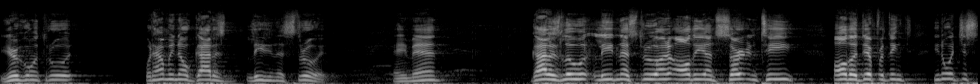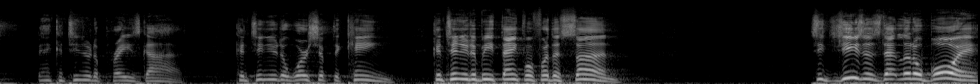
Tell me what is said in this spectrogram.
You're going through it. But how many know God is leading us through it? Amen. God is leading us through all the uncertainty, all the different things. You know what? Just, man, continue to praise God. Continue to worship the King. Continue to be thankful for the Son. See, Jesus, that little boy,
